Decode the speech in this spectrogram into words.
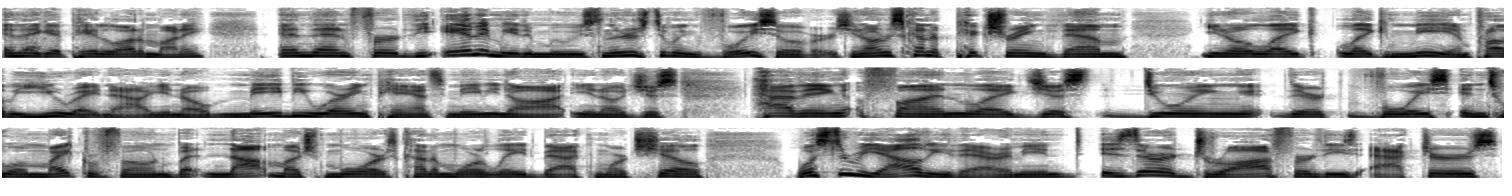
And yeah. they get paid a lot of money. And then for the animated movies, and they're just doing voiceovers, you know, I'm just kind of picturing them, you know, like, like me and probably you right now, you know, maybe wearing pants, maybe not, you know, just having fun, like just doing their voice into a microphone, but not much more. It's kind of more laid back, more chill What's the reality there? I mean, is there a draw for these actors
